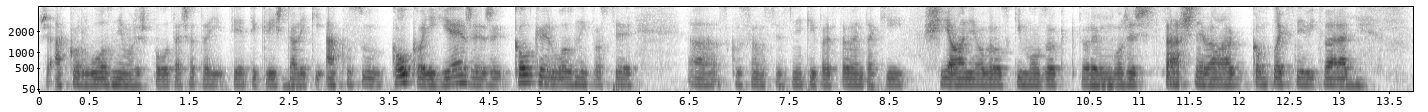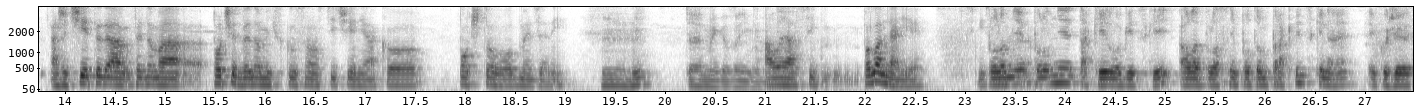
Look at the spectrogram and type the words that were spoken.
že ako rôzne môžeš pootačať tie, tie, tie kryštáliky, ako sú, koľko ich je, že, že koľko je rôznych proste uh, skúsenosti. Z niekedy predstavujem taký šialene obrovský mozog, ktorému mm. môžeš strašne veľa komplexne vytvárať. Mm. A že či je teda vedomá, počet vedomých skúseností, či je nejako počtovo obmedzený. Mm-hmm. To je mega zajímavé. Ale asi, podle mě je. Podle mě, podle mě taky logicky, ale vlastně potom prakticky ne. Jakože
